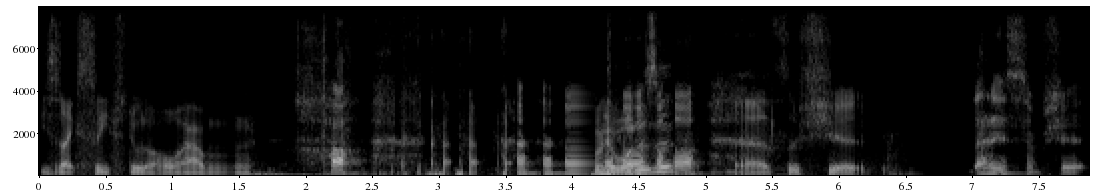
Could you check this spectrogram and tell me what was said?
He's like sleeps through the whole album. Wait, what is it? That's some shit. That is some shit.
